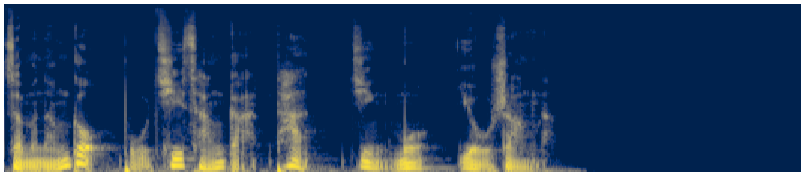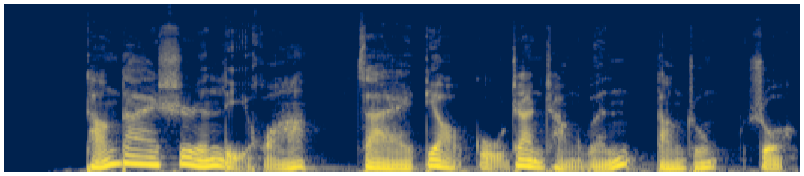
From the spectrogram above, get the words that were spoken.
怎么能够不凄惨感叹、静默忧伤呢？唐代诗人李华在《吊古战场文》当中说：“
